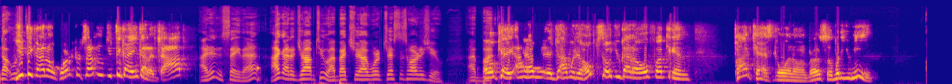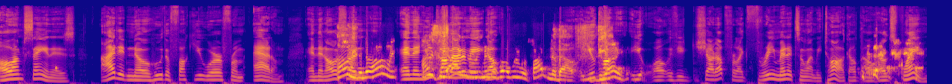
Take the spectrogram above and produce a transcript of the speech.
No, You think I don't work or something? You think I ain't got a job? I didn't say that. I got a job too. I bet you I work just as hard as you. I but okay, I I would hope so. You got a whole fucking podcast going on, bro. So what do you mean? all I'm saying is I didn't know who the fuck you were from Adam, and then all of a sudden, even know. I don't re- and then you honestly, come I out of me. No, what we were fighting about. you to be come. You well, if you shut up for like three minutes and let me talk, I'll, I'll, I'll explain.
